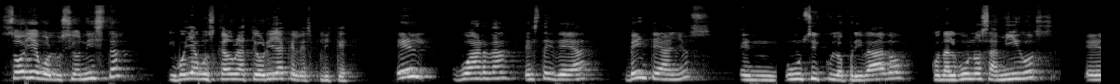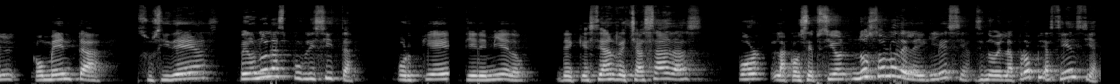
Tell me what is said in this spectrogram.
soy evolucionista y voy a buscar una teoría que le explique. Él guarda esta idea 20 años en un círculo privado con algunos amigos. Él comenta sus ideas, pero no las publicita porque tiene miedo de que sean rechazadas por la concepción no solo de la iglesia, sino de la propia ciencia.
